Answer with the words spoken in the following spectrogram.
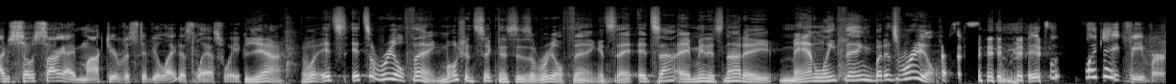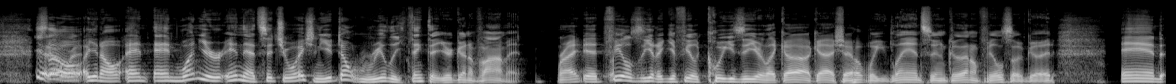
I'm so sorry I mocked your vestibulitis last week. Yeah, well, it's it's a real thing. Motion sickness is a real thing. It's it's not- I mean it's not a manly thing, but it's real. it's like hay fever. You so know, right? you know, and and when you're in that situation, you don't really think that you're going to vomit, right? It feels you know you feel queasy. You're like, oh gosh, I hope we land soon because I don't feel so good. And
